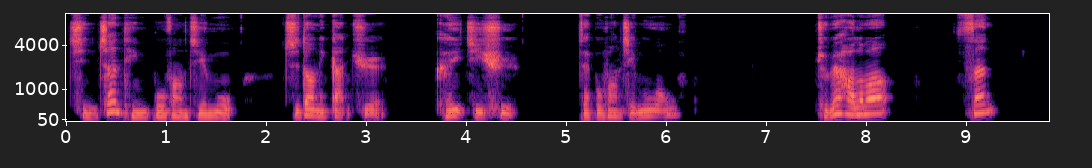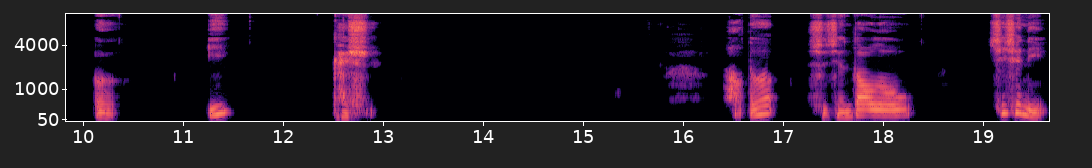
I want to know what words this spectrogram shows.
请暂停播放节目，直到你感觉可以继续再播放节目哦。准备好了吗？三、二、一，开始。好的，时间到喽。谢谢你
